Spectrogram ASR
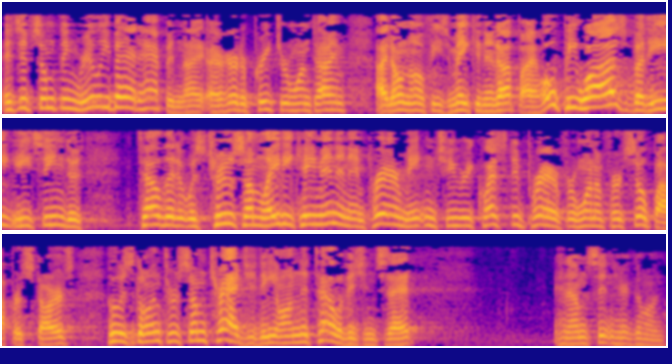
As if something really bad happened. I, I, heard a preacher one time, I don't know if he's making it up. I hope he was, but he, he seemed to tell that it was true. Some lady came in and in prayer meeting, she requested prayer for one of her soap opera stars who was going through some tragedy on the television set. And I'm sitting here going,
